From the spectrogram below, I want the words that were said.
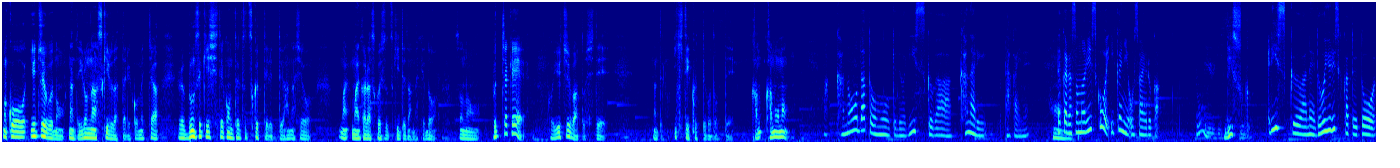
まあこう YouTube のなんていろんなスキルだったりこうめっちゃ分析してコンテンツ作ってるっていう話を前前から少しずつ聞いてたんだけどそのぶっちゃけこう YouTuber としてなんていうの生きていくってことってか可能なの？まあ、可能だと思うけどリスクがかなり高いね。だからそのリスクをいかに抑えるか。どういうリスク？リスク？はねどういうリスクかというと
